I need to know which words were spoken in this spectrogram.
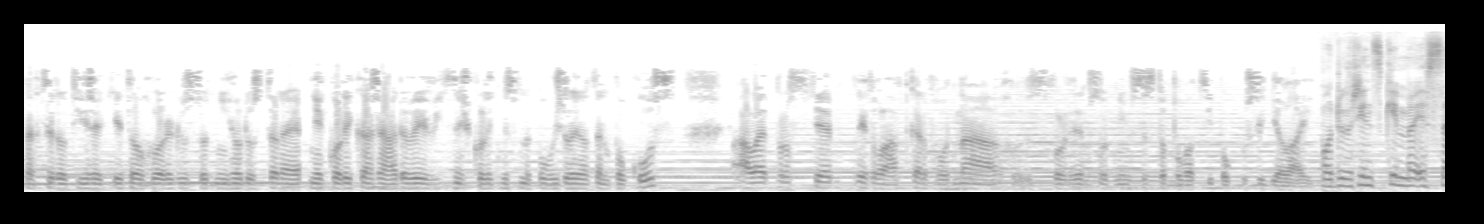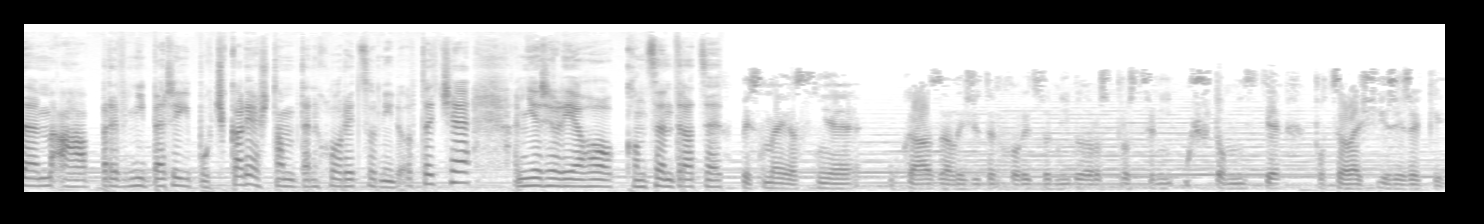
tak se do té řeky toho chloridu sodního dostane několika řádově víc, než kolik my jsme použili na ten pokus. Ale prostě je to látka vhodná, s chloridem sodným se stopovací pokusy dělají. Pod Duřínským jsem a první peří počkali, až tam ten chlorid sodný doteče a měřili jeho koncentrace. My jsme jasně ukázali, že ten chlorid sodný byl rozprostřený už v tom místě po celé šíři řeky.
